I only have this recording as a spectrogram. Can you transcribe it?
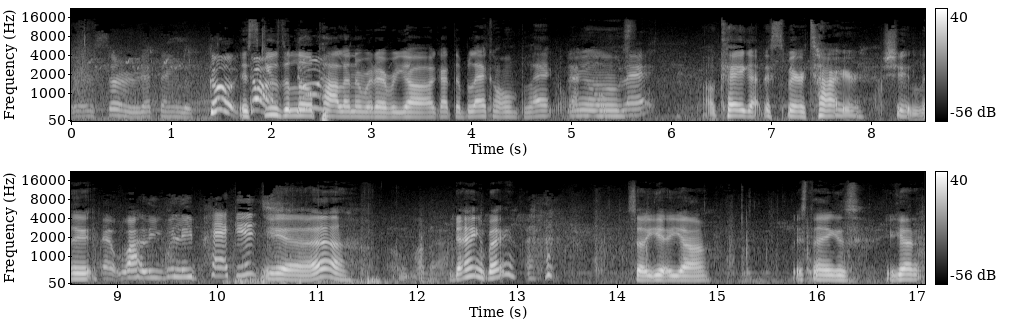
yes, sir. That thing look good. Excuse the little pollen or whatever, y'all. I got the black on black. Black rims. on black. Okay, got the spare tire. Shit lit. That Wally Willy package. Yeah. Dang, babe. so yeah, y'all. This thing is, you got it?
